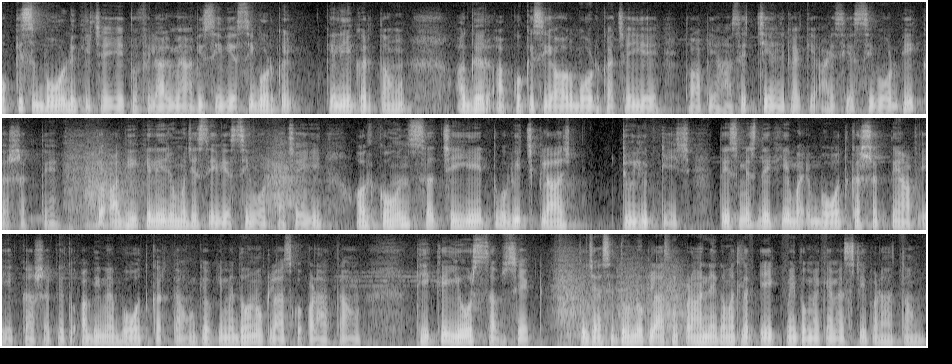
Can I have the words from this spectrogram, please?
वो किस बोर्ड की चाहिए? तो फ़िलहाल मैं अभी सीबीएसई बोर्ड के लिए करता हूँ। अगर आपको किसी और बोर्ड का चाहिए तो आप यहाँ से चेंज करके आईसीएससी बोर्ड भी कर सकते हैं। तो अभी के लिए जो मुझे सी बोर्ड का चाहिए, और कौन सा चाहिए तो which class do you teach तो इसमें से देखिए बहुत कर सकते हैं, आप एक कर सकते हैं। तो अभी मैं बहुत करता हूँ, क्योंकि मैं दोनों क्लास को पढ़ाता हूँ। ठीक है योर सब्जेक्ट तो जैसे दोनों क्लास में पढ़ाने का मतलब एक में तो मैं केमिस्ट्री पढ़ाता हूँ,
